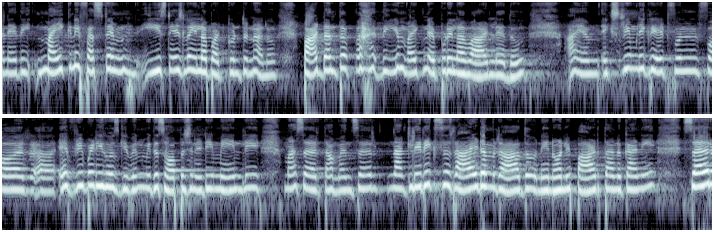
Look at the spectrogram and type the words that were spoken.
అనేది మైక్ని ఫస్ట్ టైం ఈ స్టేజ్లో ఇలా పట్టుకుంటున్నాను. పాడడం తప్ప అది ఈ మైక్ని ఎప్పుడు ఇలా వాడలేదు. I'm extremely grateful for everybody who's given me this opportunity mainly మా సార్ తమన్ సార్ నాకు లిరిక్స్ రాయడం రాదు. నేను ఓన్లీ పాడతాను. కానీ సార్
